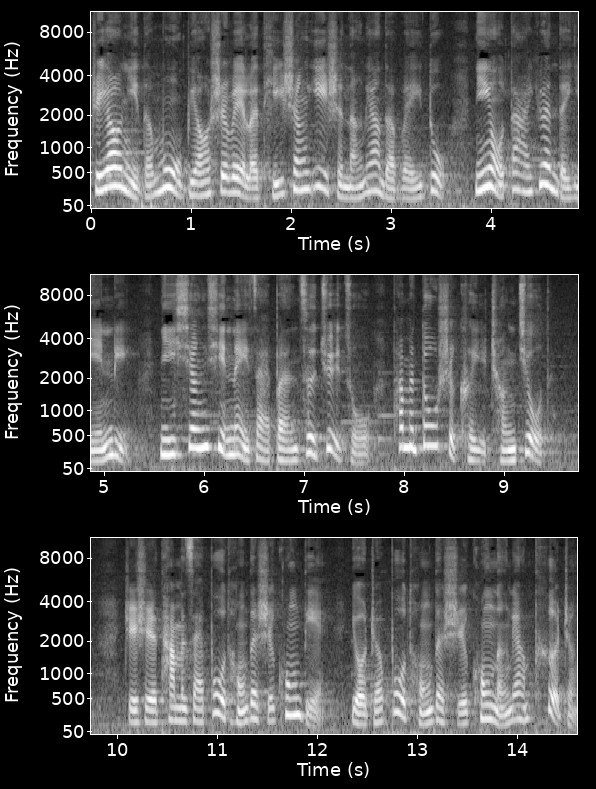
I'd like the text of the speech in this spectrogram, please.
只要你的目标是为了提升意识能量的维度，你有大愿的引领，你相信内在本自具足，他们都是可以成就的。只是他们在不同的时空点，有着不同的时空能量特征。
